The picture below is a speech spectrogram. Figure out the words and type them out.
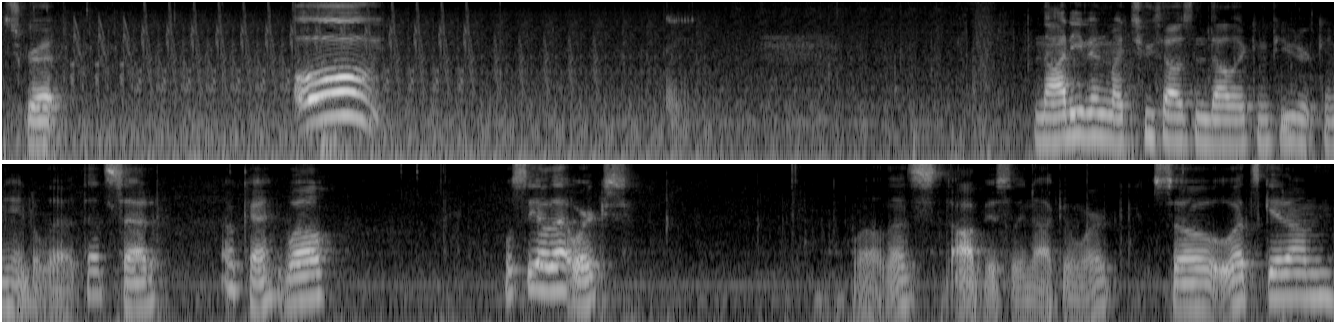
Screw it. Oh! Not even my $2,000 computer can handle that. That's sad. Okay, well, we'll see how that works. Well, that's obviously not gonna work. So let's get um,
